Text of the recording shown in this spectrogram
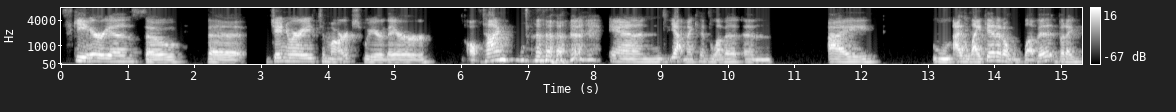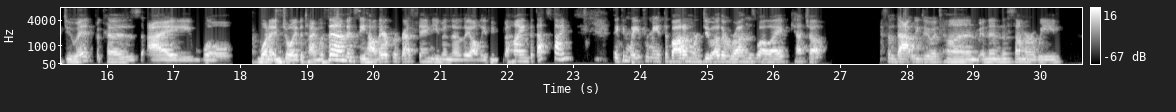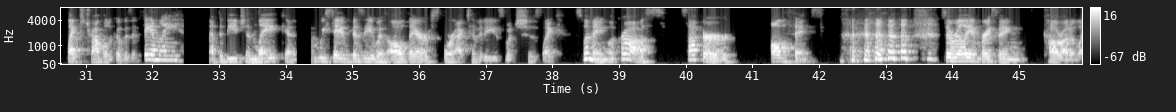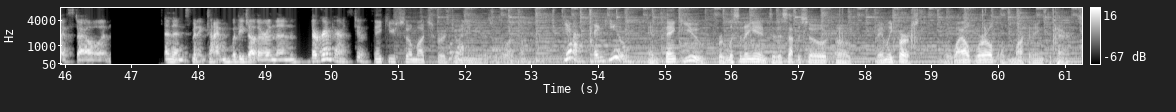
ski areas. So the January to March, we're there all the time. and yeah, my kids love it and I I like it. I don't love it, but I do it because I will want to enjoy the time with them and see how they're progressing, even though they all leave me behind. But that's fine. They can wait for me at the bottom or do other runs while I catch up. So that we do a ton. And then the summer, we like to travel to go visit family at the beach and lake. And we stay busy with all their sport activities, which is like swimming, lacrosse, soccer, all the things. so really embracing Colorado lifestyle and and then spending time with each other and then their grandparents too. Thank you so much for joining me. This was a lot of fun. Yeah, thank you. And thank you for listening in to this episode of Family First, the wild world of marketing to parents.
